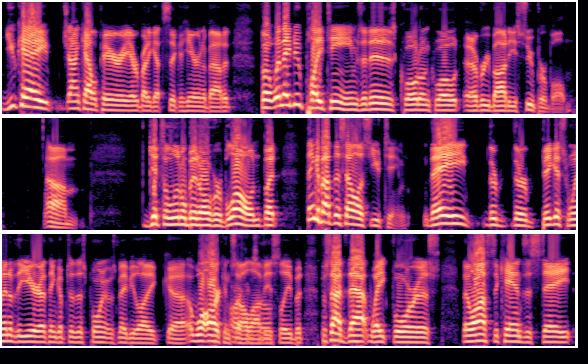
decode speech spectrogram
UK, John Calipari, everybody got sick of hearing about it. But when they do play teams, it is quote unquote everybody's Super Bowl. Um, gets a little bit overblown, but think about this LSU team. They their their biggest win of the year, I think, up to this point was maybe like uh, well Arkansas, Arkansas, obviously, but besides that, Wake Forest. They lost to Kansas State.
